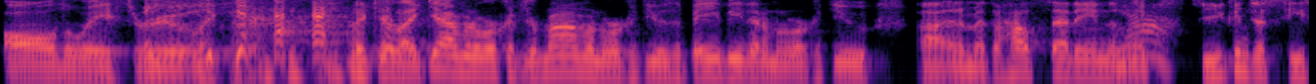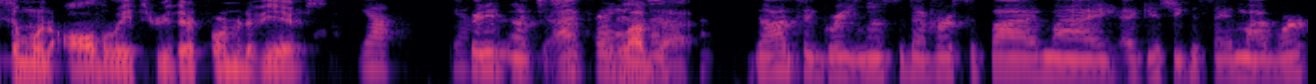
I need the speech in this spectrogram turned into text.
all the way through like yes. like you're like yeah i'm gonna work with your mom i'm gonna work with you as a baby then i'm gonna work with you uh, in a mental health setting and yeah. like so you can just see someone all the way through their formative years yeah, yeah. pretty much i love that gone to great lengths to diversify my i guess you could say my work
